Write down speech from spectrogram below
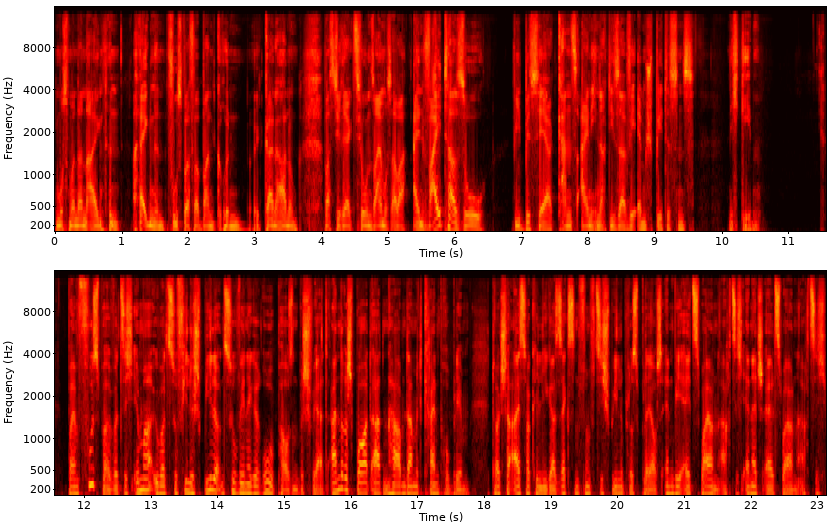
muss man dann einen eigenen, eigenen Fußballverband gründen. Keine Ahnung, was die Reaktion sein muss. Aber ein weiter so wie bisher kann es eigentlich nach dieser WM spätestens nicht geben. Beim Fußball wird sich immer über zu viele Spiele und zu wenige Ruhepausen beschwert. Andere Sportarten haben damit kein Problem. Deutsche Eishockeyliga 56 Spiele plus Playoffs, NBA 82, NHL 82,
